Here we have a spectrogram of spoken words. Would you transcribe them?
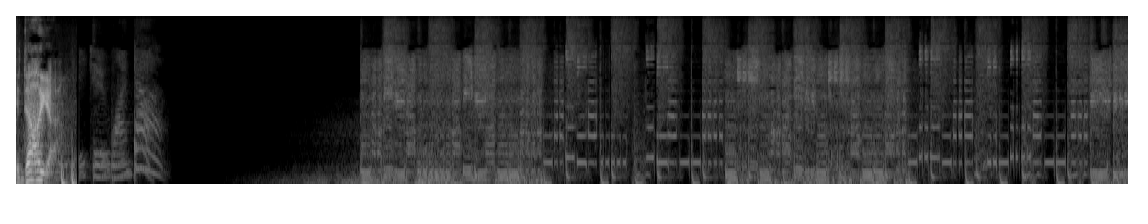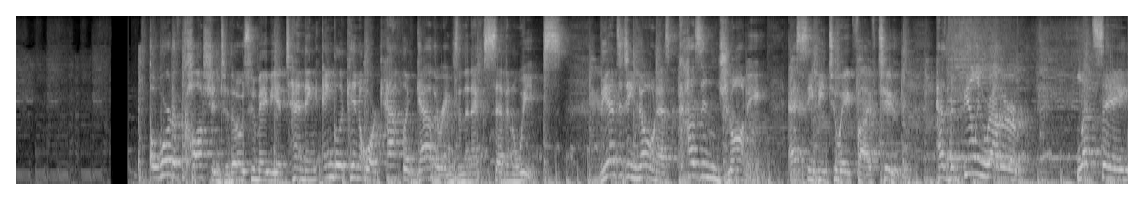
Idalia! A word of caution to those who may be attending Anglican or Catholic gatherings in the next seven weeks. The entity known as Cousin Johnny, SCP-2852, has been feeling rather, let's say,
